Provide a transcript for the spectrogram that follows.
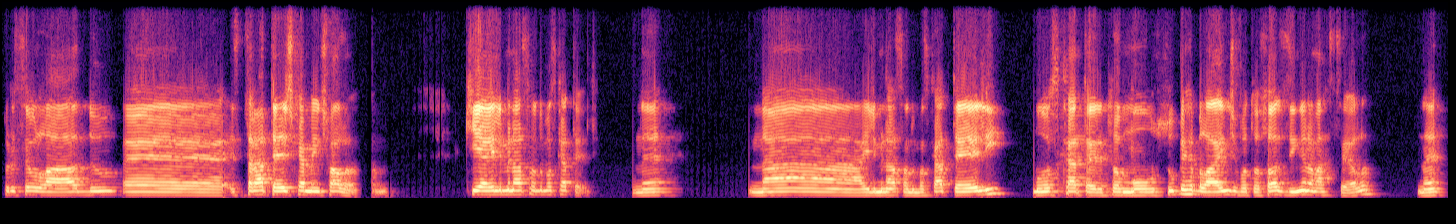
para o seu lado, é, estrategicamente falando, que é a eliminação do Moscatelli, né? Na eliminação do Moscatelli, Moscatelli tomou um super blind, votou sozinho na Marcela, né?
